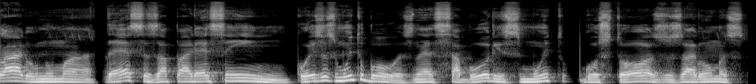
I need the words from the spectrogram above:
Claro, numa dessas aparecem coisas muito boas, né? Sabores muito gostosos, aromas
